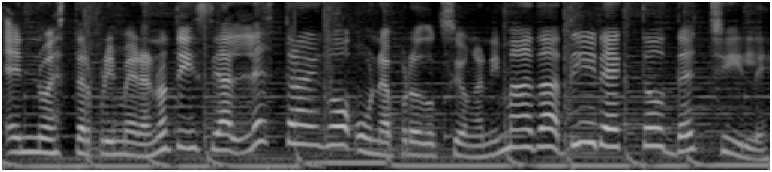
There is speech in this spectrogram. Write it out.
En nuestra primera noticia les traigo una producción animada directo de Chile.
